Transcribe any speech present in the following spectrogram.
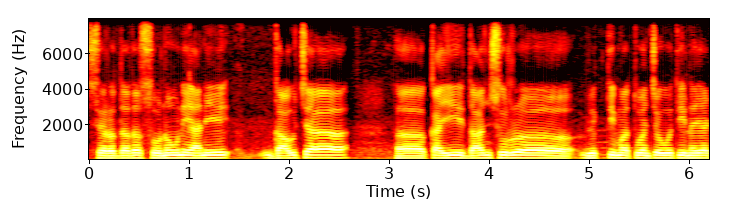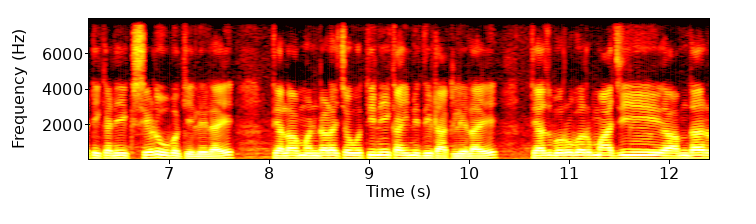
शरददादा सोनवणे आणि गावच्या काही दानशूर व्यक्तिमत्वांच्या वतीनं या ठिकाणी एक शेड उभं केलेलं आहे. त्याला मंडळाच्या वतीने काही निधी टाकलेला आहे. त्याचबरोबर माजी आमदार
